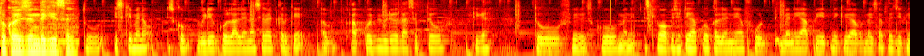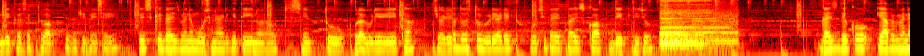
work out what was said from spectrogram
तो कोई ज़िंदगी से? तो इसके मैंने इसको वीडियो को ला लेना सेलेक्ट करके अब आप कोई भी वीडियो ला सकते हो ठीक है? तो फिर इसको मैंने इसकी ऑपोसिटी आपको कर लेनी है फोर्ट मैंने यहाँ पे इतनी की आप अपने हिसाब से जितनी भी कर सकते हो आपको जितनी चाहिए। तो इसके गाइज़ मैंने मोशन ऐड की इन और आउट सेम तो पूरा वीडियो यही था। जो तो दोस्तों वीडियो एडिट हो चुका है एक बार इसको आप देख लीजिए। गाइज़ देखो, यहाँ पे मैंने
